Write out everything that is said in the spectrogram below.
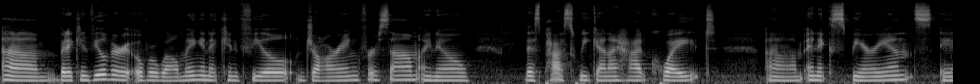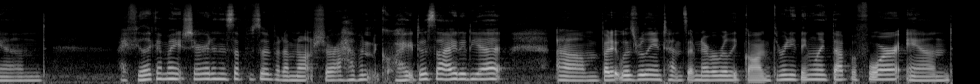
Um, but it can feel very overwhelming and it can feel jarring for some. I know this past weekend I had quite um, an experience and I feel like I might share it in this episode, but I'm not sure. I haven't quite decided yet. Um, but it was really intense. I've never really gone through anything like that before. And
